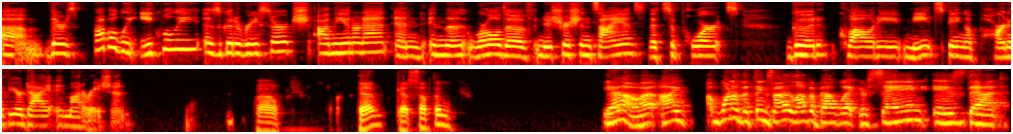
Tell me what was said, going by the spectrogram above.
um, there's probably equally as good a research on the internet and in the world of nutrition science that supports good quality meats being a part of your diet in moderation. Wow. Yeah, got something? Yeah, I, I one of the things I love about what you're saying is that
